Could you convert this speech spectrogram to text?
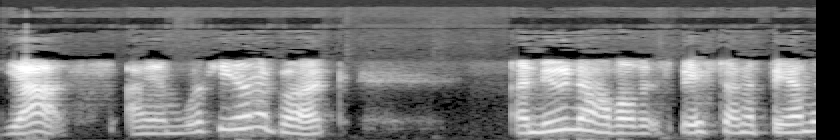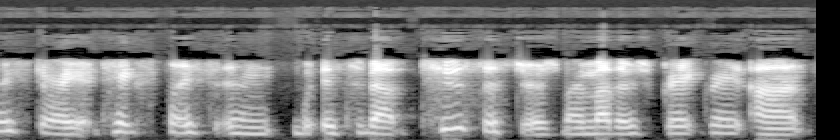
Yes, I am working on a book, a new novel that's based on a family story. It takes place in, it's about two sisters, my mother's great great aunts,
